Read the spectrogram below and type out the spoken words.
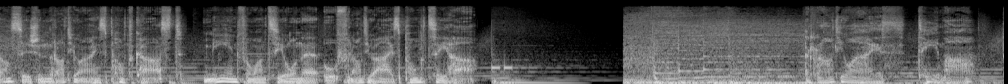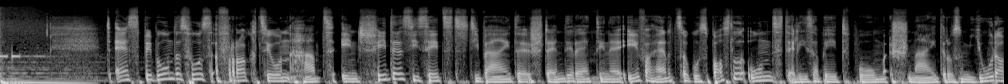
Das ist ein Radio 1 Podcast. Mehr Informationen auf radio1.ch. Radio 1 Thema. Die SP-Bundeshausfraktion hat entschieden, sie setzt die beiden Ständerätinnen Eva Herzog aus Basel und Elisabeth Bohm-Schneider aus dem Jura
